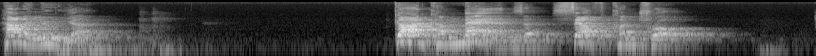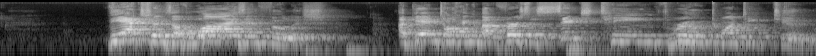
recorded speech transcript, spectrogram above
Hallelujah. God commands self control. The actions of wise and foolish Again, talking about verses 16 through 22.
